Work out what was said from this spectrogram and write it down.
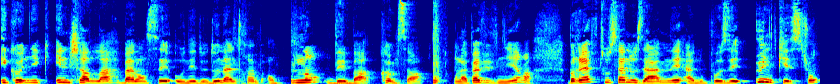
iconique Inshallah balancé au nez de Donald Trump en plein débat, comme ça. On l'a pas vu venir. Bref, tout ça nous a amené à nous poser une question.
